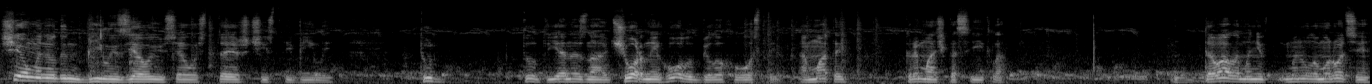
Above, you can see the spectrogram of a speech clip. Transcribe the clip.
Ще у мене один білий з'явився, ось теж чистий білий. Тут, тут, я не знаю, чорний голуб білохвостий, а мати кримачка світла. Давали мені в минулому році,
